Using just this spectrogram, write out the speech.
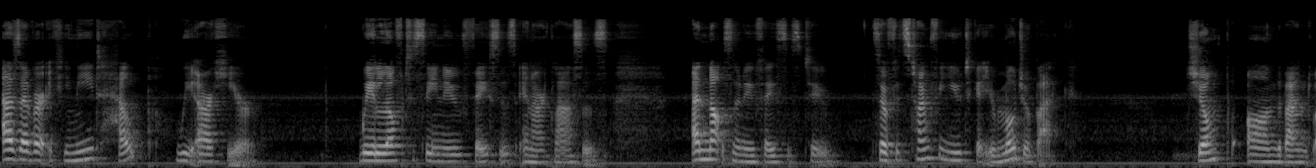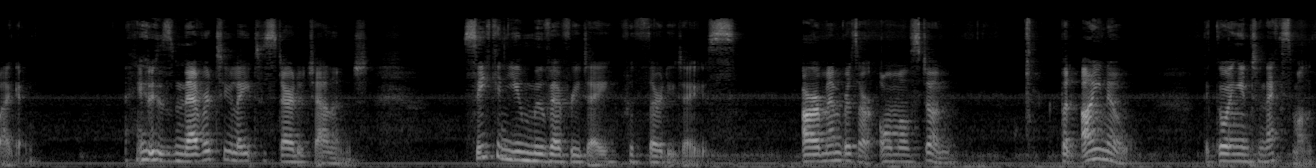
As ever, if you need help, we are here. We love to see new faces in our classes and not so new faces too. So if it's time for you to get your mojo back, jump on the bandwagon. It is never too late to start a challenge. See can you move every day for 30 days? Our members are almost done. But I know that going into next month,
